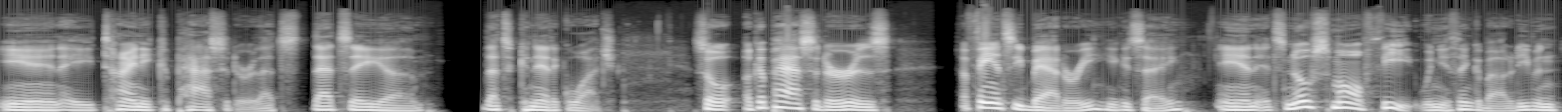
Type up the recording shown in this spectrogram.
in a tiny capacitor. That's that's a uh, that's a kinetic watch. So a capacitor is a fancy battery, you could say, and it's no small feat when you think about it. Even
